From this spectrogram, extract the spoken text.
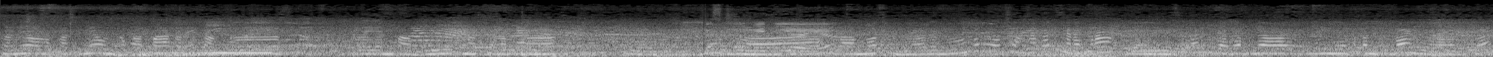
misalnya alokasinya untuk apa? Tadi nakes pelayan publik masyarakat. Sudah media ya? Lama sudah. Dan dulu kan yang sampai kan secara gratis. Kan tidak ada dinyatakan berbayar kan?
